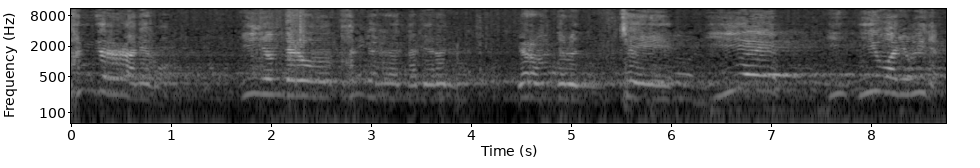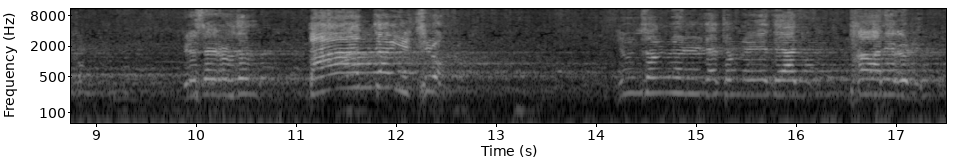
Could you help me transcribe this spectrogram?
판결을 안 하고 이념대로 판결을 한다면은 여러분들은 제 2의 이완용이 될 겁니다. 그래서 여러분들 만장일치로 윤석열 대통령에 대한 탄핵을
